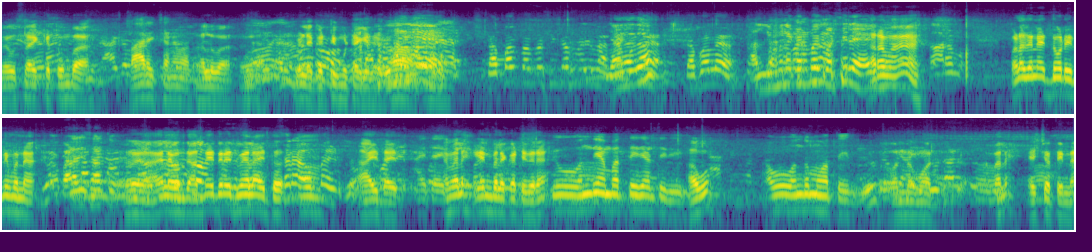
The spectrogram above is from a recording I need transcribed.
ವ್ಯವಸಾಯಕ್ಕೆ ತುಂಬಾ ಭಾರಿ ಚೆನ್ನಾಗಿ ಅಲ್ವಾ. ಒಳ್ಳೆ ಗಟ್ಟಿ ಮುಟ್ಟಾಗಿದೆ. ಆರಾಮ? ಬಹಳ ದಿನ ಆಯ್ತು ನೋಡಿ ನಿಮ್ಮನ್ನ. ಅಲ್ಲೇ ಒಂದು ಹದಿನೈದು ದಿನದ ಮೇಲೆ ಆಯ್ತು. ಆಯ್ತಾಯ್ತು. ಆಯ್ತು ಆಮೇಲೆ ಏನ್ ಬೆಲೆ ಕಟ್ಟಿದ್ದೀರಾ? ಇವು ಒಂದು ಎಂಬತ್ತೈದು ಹೇಳ್ತಿದ್ವಿ. ಅವು? ಅವು ಒಂದು ಮೂವತ್ತೈದು. ಒಂದು ಮೂವತ್ತೈದು ಆಮೇಲೆ ಎಷ್ಟೊತ್ತಿನ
